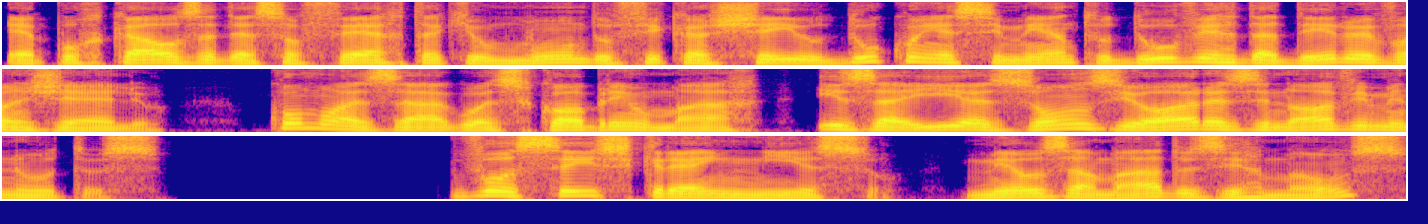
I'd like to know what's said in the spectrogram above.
é por causa dessa oferta que o mundo fica cheio do conhecimento do verdadeiro Evangelho, como as águas cobrem o mar. Isaías 11 horas e 9 minutos. Vocês creem nisso, meus amados irmãos?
